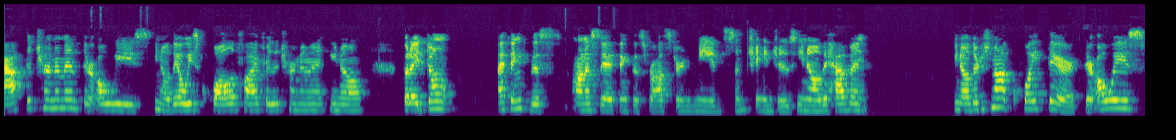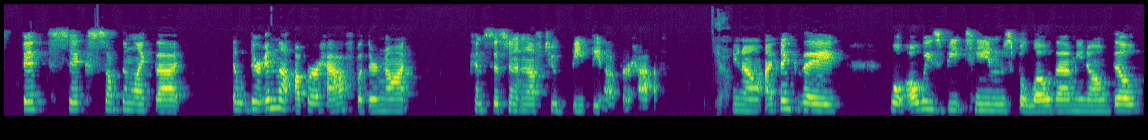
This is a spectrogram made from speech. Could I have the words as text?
at the tournament. They're always, you know, they always qualify for the tournament, you know, but I don't, I think this honestly, I think this roster needs some changes. You know, they haven't, you know, they're just not quite there. They're always fifth, sixth, something like that. They're in the upper half, but they're not consistent enough to beat the upper half. Yeah. You know, I think they will always beat teams below them. You know, they'll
